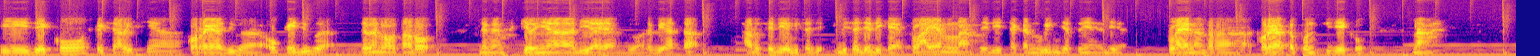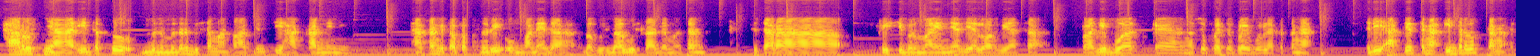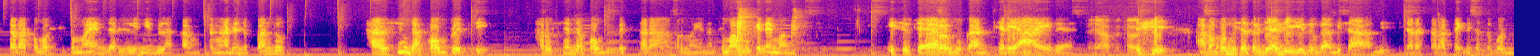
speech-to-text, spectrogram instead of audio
si Zeko spesialisnya. Korea juga oke okay juga. Dengan Lautaro dengan skillnya dia yang luar biasa harusnya dia bisa bisa jadi kayak pelayan lah jadi second wing jatuhnya dia plan antara Korea ataupun si Jeko. Nah, harusnya Inter tuh bener-bener bisa manfaatin si Hakan ini. Hakan kita tahu sendiri umpannya udah bagus-bagus lah, ada macam secara visi bermainnya dia luar biasa. Apalagi buat kayak nge-supply-supply bola ke tengah. Jadi asli tengah Inter tuh tengah, secara komposisi pemain dari lini belakang, tengah dan depan tuh harusnya udah komplit sih. Harusnya udah komplit secara permainan. Cuma mungkin emang isu CL bukan Serie A gitu ya. Ya betul. Jadi apa pun bisa terjadi gitu, nggak bisa bicara secara teknis ataupun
